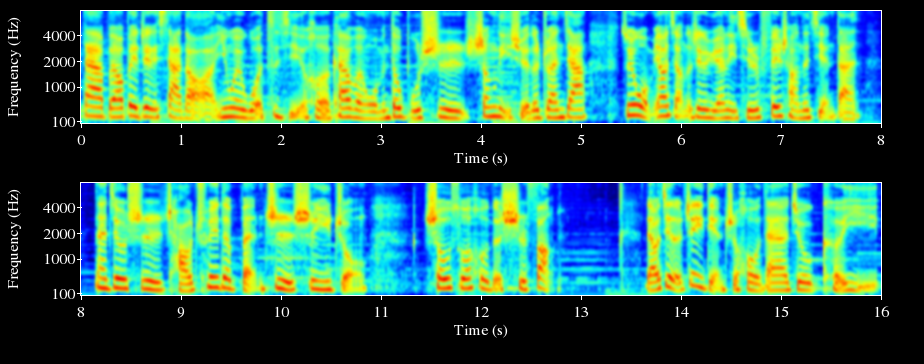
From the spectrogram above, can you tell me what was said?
大家不要被这个吓到啊！因为我自己和 Kevin 我们都不是生理学的专家，所以我们要讲的这个原理其实非常的简单，那就是潮吹的本质是一种收缩后的释放。了解了这一点之后，大家就可以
